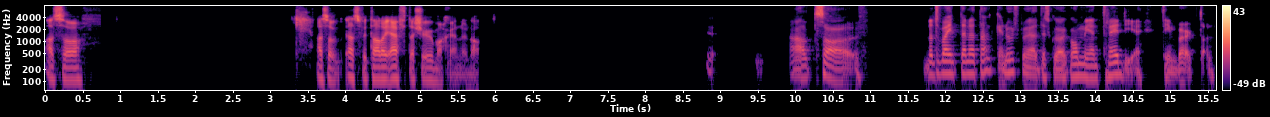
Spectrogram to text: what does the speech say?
alltså, alltså, alltså vi talar ju efter Schumacher nu då. Alltså, det var inte den här tanken ursprungligen att det skulle ha kommit en tredje Tim Burton.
